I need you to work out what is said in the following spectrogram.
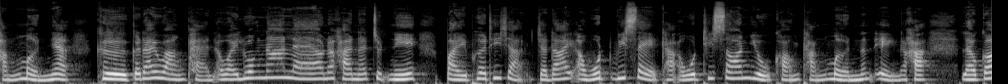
ถังเหมือนเนี่ยคือก็ได้วางแผนเอาไว้ล่วงหน้าแล้วนะคะณนะจุดนี้ไปเพื่อที่จะจะได้อาวุธวิเศษค่ะอาวุธที่ซ่อนอยู่ของถังเหมือนนั่นเองนะคะ แล้วก็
